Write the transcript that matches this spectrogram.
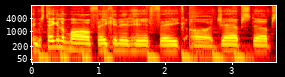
He was taking the ball, faking it, head fake, uh, jab steps,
